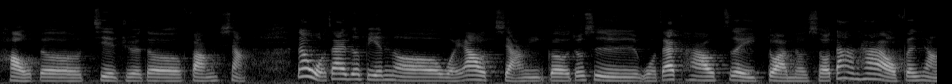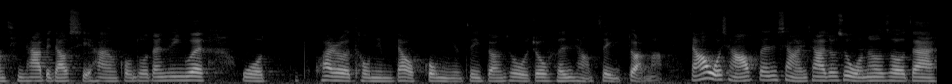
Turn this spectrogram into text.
好的解决的方向。那我在这边呢，我要讲一个，就是我在看到这一段的时候，当然他还有分享其他比较血汗的工作，但是因为我快乐的童年比较有共鸣这一段，所以我就分享这一段嘛。然后我想要分享一下，就是我那个时候在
